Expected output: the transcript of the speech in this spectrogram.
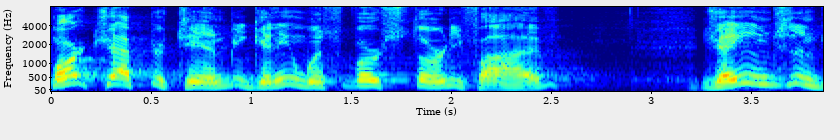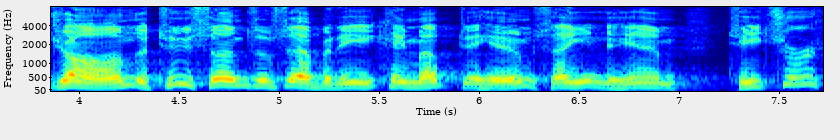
Mark chapter 10, beginning with verse 35, James and John, the two sons of Zebedee, came up to him, saying to him, Teacher,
